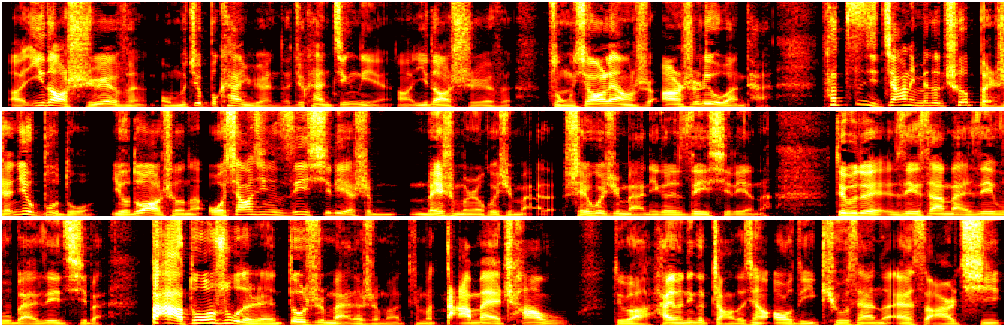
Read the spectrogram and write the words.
啊，一到十月份，我们就不看远的，就看今年啊，一到十月份总销量是二十六万台。他自己家里面的车本身就不多，有多少车呢？我相信 Z 系列是没什么人会去买的，谁会去买那个 Z 系列呢？对不对？Z 三百、Z 五百、Z 七百，大多数的人都是买的什么？什么大迈叉五，对吧？还有那个长得像奥迪 Q 三的 SR 七。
